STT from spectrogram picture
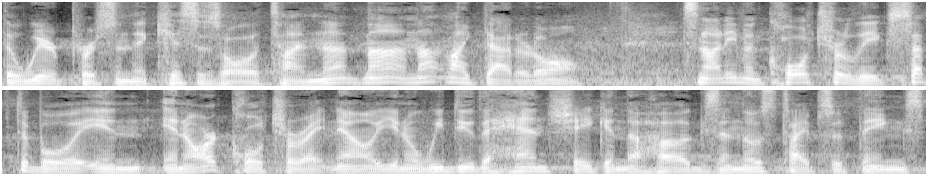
the weird person that kisses all the time. Not, not, not like that at all. It's not even culturally acceptable in, in our culture right now. You know, we do the handshake and the hugs and those types of things.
